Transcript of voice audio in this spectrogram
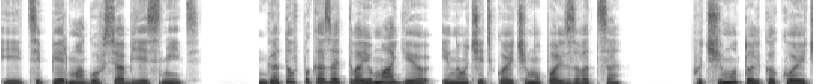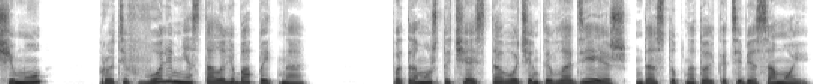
и теперь могу все объяснить. Готов показать твою магию и научить кое-чему пользоваться. Почему только кое-чему? Против воли мне стало любопытно. Потому что часть того, чем ты владеешь, доступна только тебе самой.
